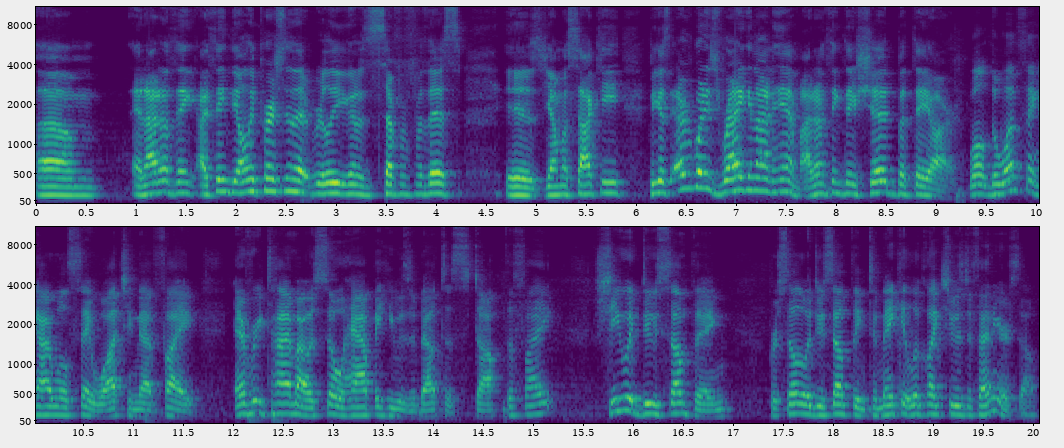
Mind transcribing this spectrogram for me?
Um, and I don't think I think the only person that really going to suffer for this is Yamasaki because everybody's ragging on him. I don't think they should, but they are. Well, the one thing I will say watching that fight, every time I was so happy he was about to stop the fight, she would do something. Priscila would do something to make it look like she was defending herself.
